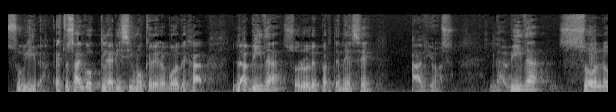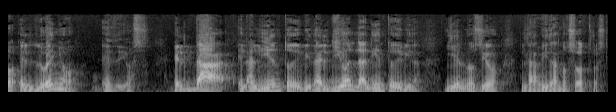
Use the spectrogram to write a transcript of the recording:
su vida. Esto es algo clarísimo que debemos dejar. La vida solo le pertenece a Dios. La vida solo el dueño es Dios. Él da el aliento de vida. Él dio el aliento de vida y Él nos dio la vida a nosotros.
